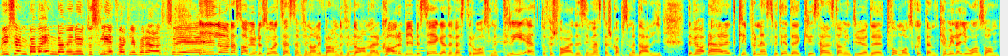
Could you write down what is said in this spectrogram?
vi kämpar varenda minut och slet verkligen för det här. Alltså, så det är... I lördags avgjordes årets SM-final i bandy för damer. Kareby besegrade Västerås med 3-1 och försvarade sin mästerskapsmedalj. Det vi har det här är ett klipp från SVT där Chris Härenstam intervjuade tvåmålsskytten Camilla Johansson.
